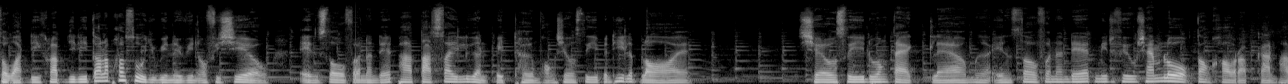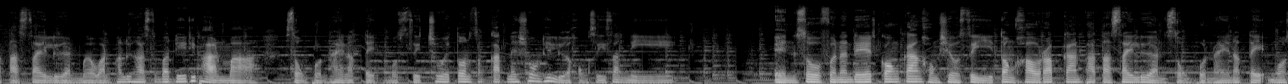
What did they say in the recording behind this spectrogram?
สวัสดีครับ ยินดีต้อนรับเข้าสู่ยูวินในวินออฟฟิเชียลเอนโซเฟอร์นันเดสผ่าตัดไส้เลื่อนปิดเทอมของเชลซีเป็นที่เรียบร้อย เชลซีดวงแตกอีกแล้วเมื่อเอนโซเฟอร์นันเดสมิดฟิลด์แชมป์โลกต้องเข้ารับการผ่าตัดไส้เลื่อนเมื่อวันพฤหัสบดีที่ผ่านมา ส่งผลให้นักเตะหมดสิทธิ์ช่วยต้นสังกัดในช่วงที่เหลือของซีซั่นนี้ เอนโซเฟอร์นันเดสกองกลางของเชลซีต้องเข้ารับการผ่าตัดไส้เลื่อน ส่งผลให้นักเตะหมด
